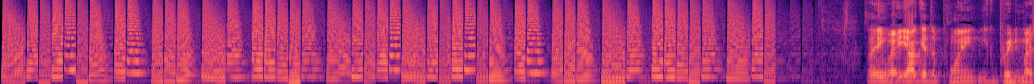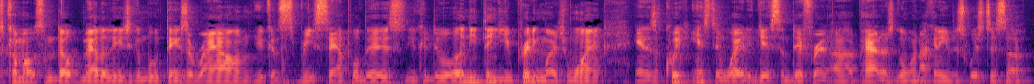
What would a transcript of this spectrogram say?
So anyway, y'all get the point. You can pretty much come up with some dope melodies. You can move things around. You can resample this. You can do anything you pretty much want, and it's a quick, instant way to get some different uh, patterns going. I can even switch this up.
